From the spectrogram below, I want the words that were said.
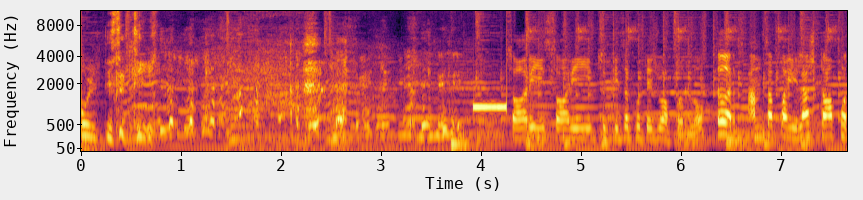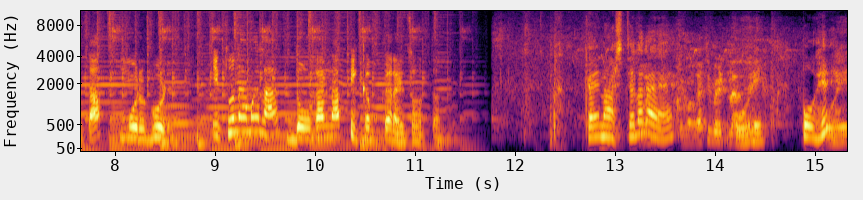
उलटीसाठी सॉरी सॉरी चुकीचं फुटेज वापरलो. तर आमचा पहिला स्टॉप होता मुरगुड. इथून आम्हाला दोघांना पिकअप करायचं होतं. काय नाश्त्याला काय आहे? पोहे. पोहे?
